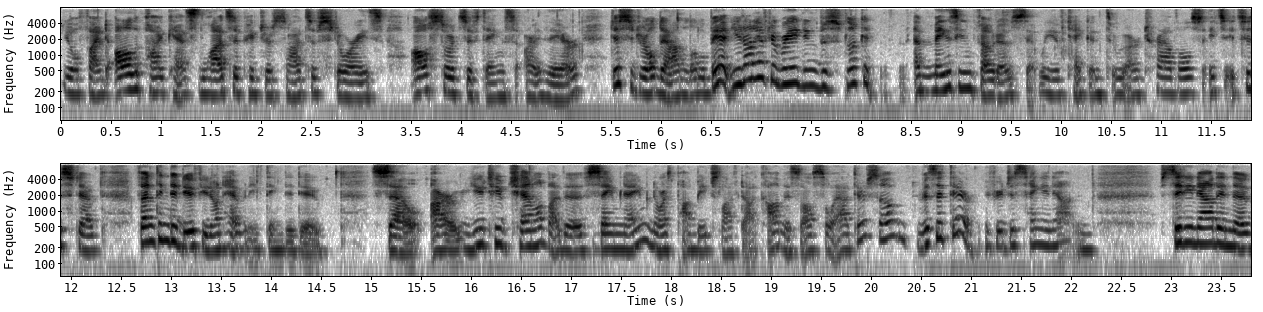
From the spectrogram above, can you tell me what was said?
you'll find all the podcasts, lots of pictures, lots of stories, all sorts of things are there. Just to drill down a little bit, you don't have to read. You just look at amazing photos that we have taken through our travels. It's it's just a fun thing to do if you don't have anything to do. So our YouTube channel by the same name, NorthPalmBeachLife.com, is also out there. So visit there if you're just hanging out and sitting out in the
